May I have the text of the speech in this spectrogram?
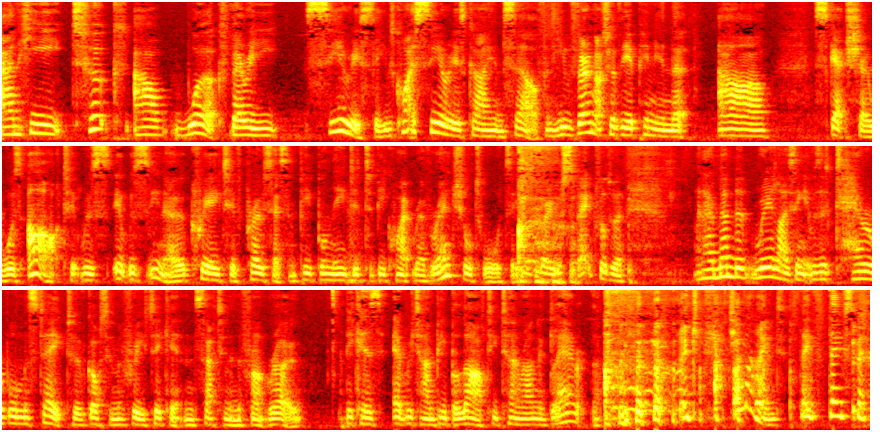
and he took our work very seriously. He was quite a serious guy himself, and he was very much of the opinion that our sketch show was art. It was it was you know a creative process, and people needed to be quite reverential towards it. He was very respectful to it. And I remember realizing it was a terrible mistake to have got him a free ticket and sat him in the front row. Because every time people laughed, he'd turn around and glare at them. like, do you mind? They've, they've spent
